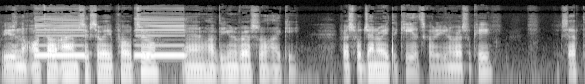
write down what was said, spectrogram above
We're using the Autel IM608 Pro 2 and we'll have the universal iKey. First we'll generate the key. Let's go to universal key. Accept.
